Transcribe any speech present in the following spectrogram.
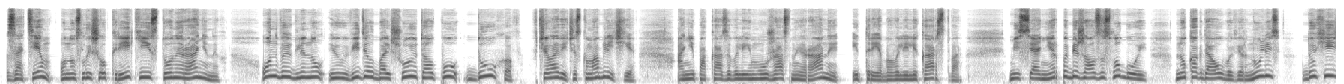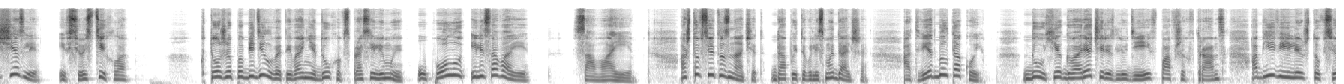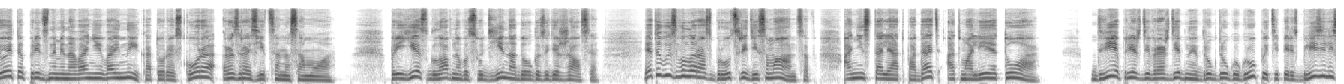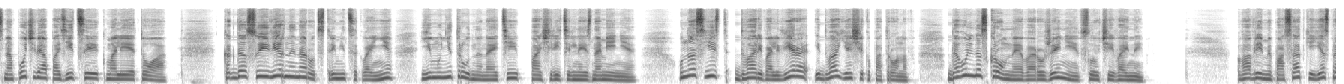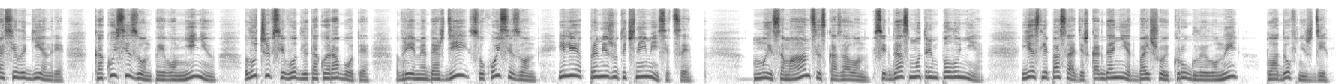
Затем он услышал крики и стоны раненых. Он выглянул и увидел большую толпу духов, в человеческом обличье. Они показывали ему ужасные раны и требовали лекарства. Миссионер побежал за слугой, но когда оба вернулись, духи исчезли, и все стихло. «Кто же победил в этой войне духов?» — спросили мы. «У Полу или Саваи?» «Саваи». «А что все это значит?» — допытывались мы дальше. Ответ был такой. Духи, говоря через людей, впавших в транс, объявили, что все это предзнаменование войны, которая скоро разразится на Самоа. Приезд главного судьи надолго задержался. Это вызвало разброд среди самоанцев. Они стали отпадать от Малея Тоа. Две прежде враждебные друг другу группы теперь сблизились на почве оппозиции к Малея Тоа. Когда суеверный народ стремится к войне, ему нетрудно найти поощрительные знамения. У нас есть два револьвера и два ящика патронов. Довольно скромное вооружение в случае войны. Во время посадки я спросила Генри, какой сезон, по его мнению, лучше всего для такой работы? Время дождей, сухой сезон или промежуточные месяцы? «Мы, самоанцы, — сказал он, — всегда смотрим по луне. Если посадишь, когда нет большой круглой луны, плодов не жди».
